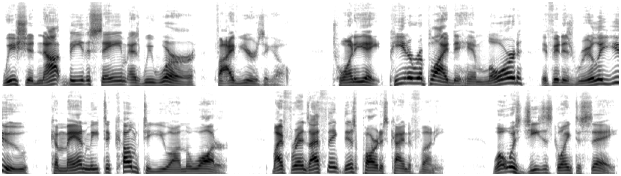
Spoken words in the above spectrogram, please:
We should not be the same as we were five years ago. 28. Peter replied to him, Lord, if it is really you, command me to come to you on the water. My friends, I think this part is kind of funny. What was Jesus going to say?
